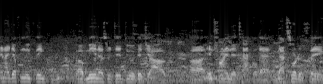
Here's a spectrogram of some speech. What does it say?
and I definitely think uh, me and Ezra did do a good job uh, in trying to tackle that that sort of thing.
